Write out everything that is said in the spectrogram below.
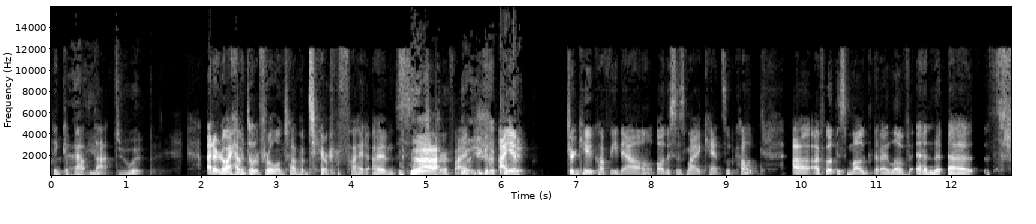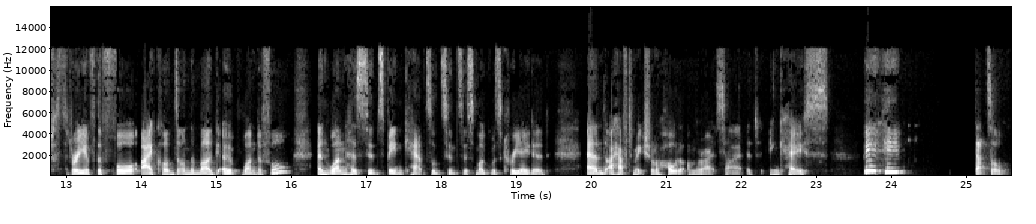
Think How about do you that. Do it. I don't know. I haven't done it for a long time. I'm terrified. I'm so Yeah, terrified. you're gonna I am it. drinking a coffee now. Oh, this is my cancelled cup. Uh, I've got this mug that I love, and uh, th- three of the four icons on the mug are wonderful, and one has since been cancelled since this mug was created. And I have to make sure to hold it on the right side in case. That's all.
